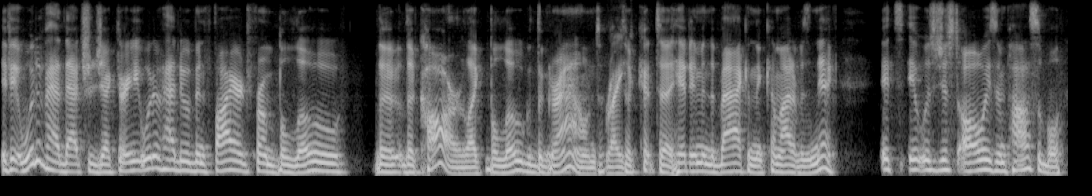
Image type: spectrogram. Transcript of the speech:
if it would have had that trajectory, it would have had to have been fired from below the the car, like below the ground, right. to to hit him in the back and then come out of his neck it's it was just always impossible.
